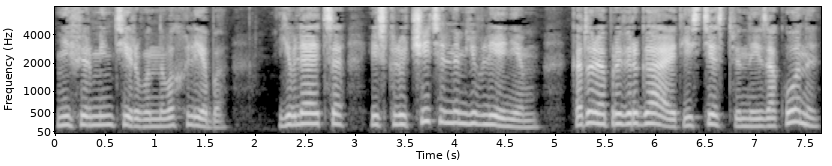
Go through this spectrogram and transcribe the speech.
неферментированного хлеба является исключительным явлением, которое опровергает естественные законы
